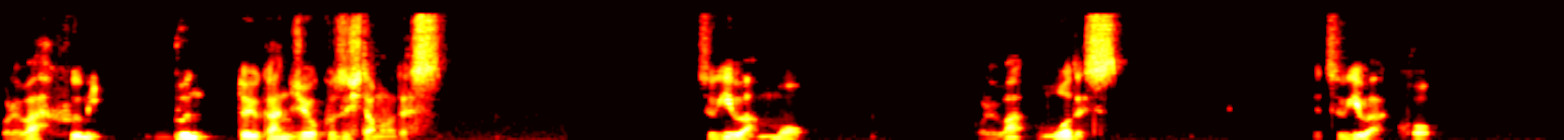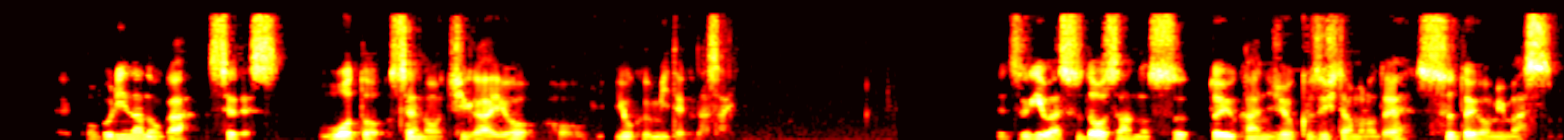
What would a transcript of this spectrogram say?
これはふみ、文という漢字を崩したものです。次はも。これはをです。次はこ。小ぶりなのがせです。をとせの違いをよく見てください。次は須藤さんのすという漢字を崩したもので、すと読みます。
